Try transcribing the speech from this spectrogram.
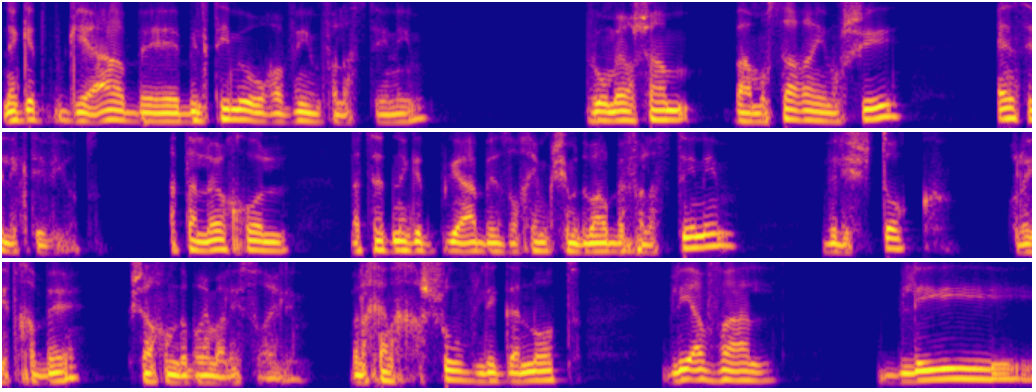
נגד פגיעה בבלתי מעורבים פלסטינים, והוא אומר שם, במוסר האנושי אין סלקטיביות. אתה לא יכול לצאת נגד פגיעה באזרחים כשמדובר בפלסטינים, ולשתוק או להתחבא כשאנחנו מדברים על ישראלים. ולכן חשוב לגנות בלי אבל, בלי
